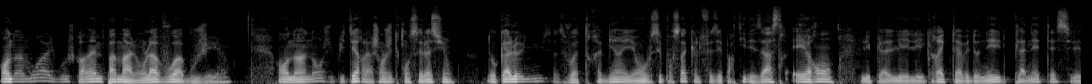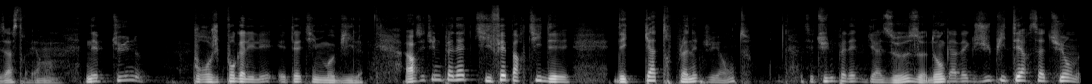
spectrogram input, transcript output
en un mois, elle bouge quand même pas mal. On la voit bouger. Hein. En un an, Jupiter, elle a changé de constellation. Donc à l'œil nu, ça se voit très bien. Et c'est pour ça qu'elle faisait partie des astres errants. Les, les, Grecs l'avaient donné, planètes, c'est les astres errants. Hmm. Neptune, pour, Galilée était immobile. Alors c'est une planète qui fait partie des, quatre planètes géantes. C'est une planète gazeuse, donc avec Jupiter, Saturne,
